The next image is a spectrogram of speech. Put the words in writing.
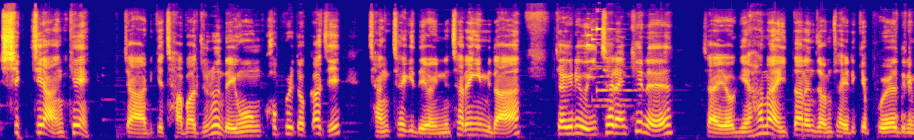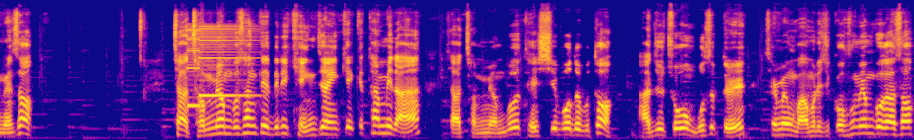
식지 않게 자 이렇게 잡아주는 냉온 컵홀더까지 장착이 되어 있는 차량입니다. 자 그리고 이 차량 키는 자 여기 하나 있다는 점 자 이렇게 보여드리면서 자 전면부 상태들이 굉장히 깨끗합니다. 자 전면부 대시보드부터 아주 좋은 모습들 설명 마무리 짓고 후면부 가서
